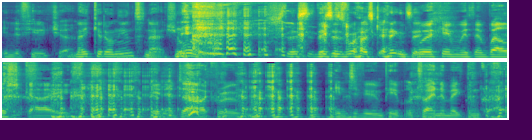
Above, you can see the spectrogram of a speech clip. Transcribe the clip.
in the future? naked on the internet. Surely, this, this is what I was getting to. Working with a Welsh guy in a dark room, interviewing people, trying to make them cry.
